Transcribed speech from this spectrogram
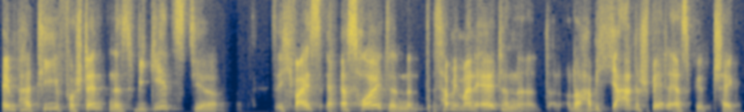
Empathie, Verständnis, wie geht's dir? ich weiß erst heute, das haben mir meine Eltern, oder habe ich Jahre später erst gecheckt,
